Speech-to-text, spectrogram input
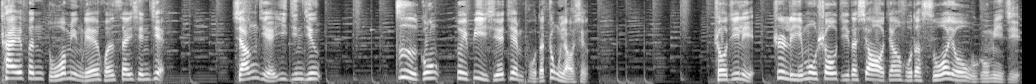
拆分夺命连环三仙剑，详解易筋经。自宫对辟邪剑谱的重要性。手机里是李牧收集的《笑傲江湖》的所有武功秘籍，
